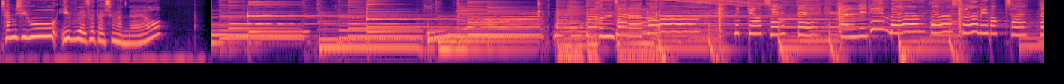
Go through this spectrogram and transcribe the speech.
잠시 후 2부에서 다시 만나요. 혼자라고 느껴질 때 할 일이 많아 숨이 벅찰 때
